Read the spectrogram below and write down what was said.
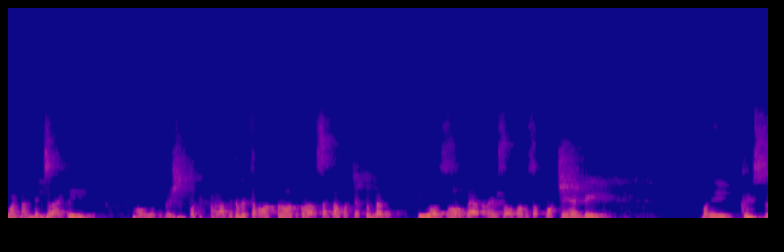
వాటిని అందించడానికి పౌలు ఒక మిషన్ పట్టుకున్నాడు. అందుకని తర్వాత తర్వాత కూడా సంకల్పం చెప్తుంటాడు ఇదిగో సహో పేదలైన సహోదరులు సపోర్ట్ చేయండి. మరి క్రీస్తు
